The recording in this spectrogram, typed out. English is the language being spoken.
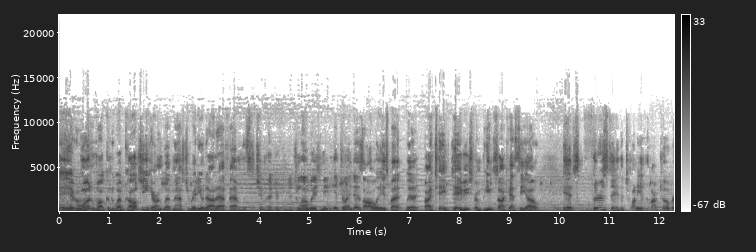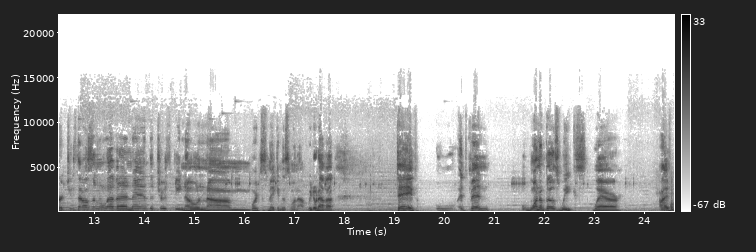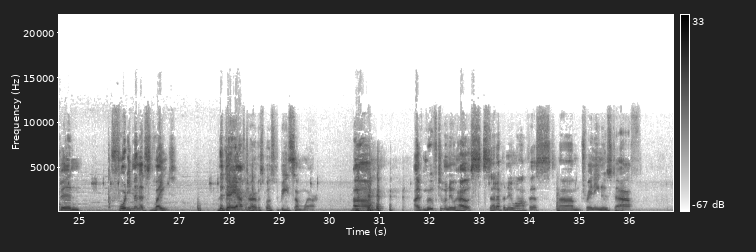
Hey everyone, welcome to Webcology here on WebmasterRadio.fm. This is Jim Hedger from Digital Always Media, joined as always by, by Dave Davies from Beanstalk SEO. It's Thursday, the 20th of October, 2011, and the truth be known, um, we're just making this one up. We don't have a. Dave, it's been one of those weeks where I've been 40 minutes late the day after I was supposed to be somewhere. Um, I've moved to a new house, set up a new office, um, training new staff,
